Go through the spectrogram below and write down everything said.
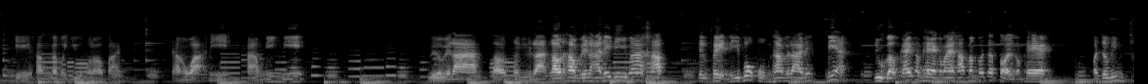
โอเคครับแล้วก็อยู่ของเราไป จังหวะนี้ทามมิ่งนี้ เหลือเวลาเราทำเวลาเราทำเวลาได้ดีมากครับเจนเฟสนี้พวกผมทำเวลาได้เนี่ยอยู่กับใกล้กำแพงไหมครับ มันก็จะต่อยกำแพง มันจะวิ่งช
